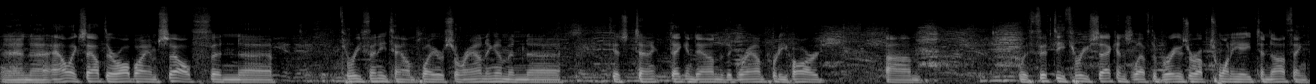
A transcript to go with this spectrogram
and uh, Alex out there all by himself, and uh, three Finneytown players surrounding him, and uh, gets taken down to the ground pretty hard. Um, with 53 seconds left, the Braves are up 28 to nothing.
